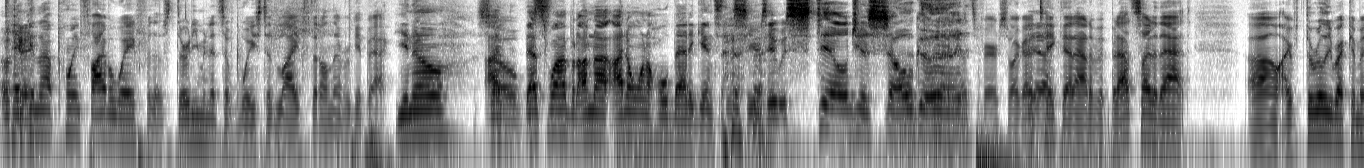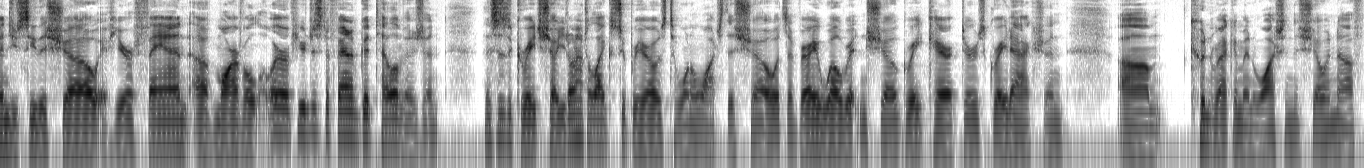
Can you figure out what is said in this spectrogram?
Okay. Taking that 0.5 away for those 30 minutes of wasted life that I'll never get back. You know, So, I, that's why. But I'm not. I don't want to hold that against this series. it was still just so That's good. Fair, that's fair. So I got to Yeah. take that out of it. But outside of that, uh, I thoroughly recommend you see this show if you're a fan of Marvel or if you're just a fan of good television. This is a great show. You don't have to like superheroes to want to watch this show. It's a very well written show, great characters, great action. Um, couldn't recommend watching this show enough.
